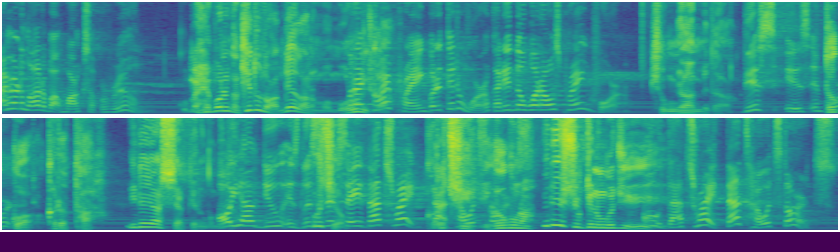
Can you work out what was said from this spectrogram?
I heard a lot about Mark's upper room. 그럼 해보니까 기도도 안 돼. 나는 뭐 But I 모르니까. tried praying, but it didn't work. I didn't know what I was praying for. 중요합니다. This is important. 듣고 그렇다. 이래야 시작되는 겁니다. All you have to do is listen 그렇죠. and say, "That's right. That's 그렇지 how it starts." 이거구나. 이래 시작되는 거지. Oh, that's right. That's how it starts.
